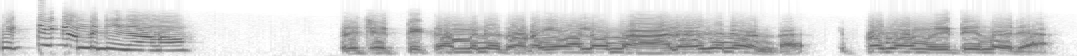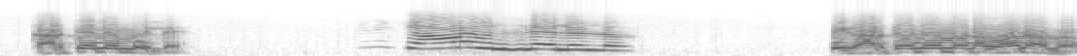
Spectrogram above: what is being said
ചിട്ടി കമ്പനിയിലാണോ ഒരു ചിട്ടിക്കമ്പനി തുടങ്ങിയാലോ എന്ന് ആലോചനയുണ്ട്. ഇപ്പൊ ഞാൻ വീട്ടിൽ നിന്ന് വരാ. കർത്തേനമ്മയില്ലേ എനിക്ക് ആളെ മനസ്സിലായില്ലല്ലോ. നീ കർത്തേനമ്മയുടെ മോനാണോ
